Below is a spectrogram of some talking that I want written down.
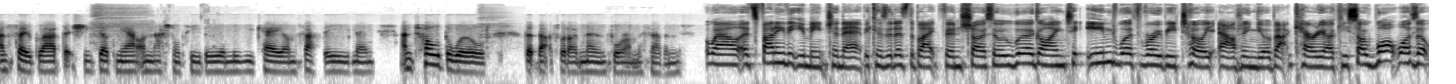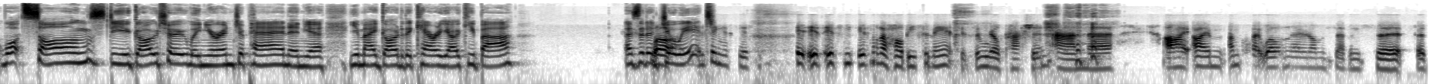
I'm so glad that she dug me out on national TV in the UK on Saturday evening and told the world that that's what I'm known for on the Sevens. Well, it's funny that you mention that because it is the Black Fern show. So we were going to end with Ruby Tui outing you about karaoke. So what was it? What songs do you go to when you're in Japan and you you may go to the karaoke bar? Is it a well, duet? The thing is, it, it, it's it's not a hobby for me. It's, it's a real passion, and uh, I, am I'm, I'm quite well known on the Sevens for, for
